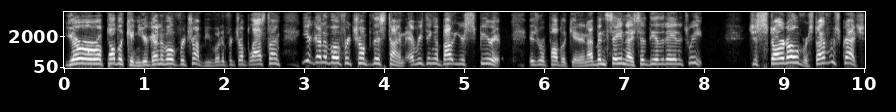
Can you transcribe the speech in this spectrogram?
You're a Republican. You're going to vote for Trump. You voted for Trump last time. You're going to vote for Trump this time. Everything about your spirit is Republican. And I've been saying, I said the other day in a tweet, just start over, start from scratch,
